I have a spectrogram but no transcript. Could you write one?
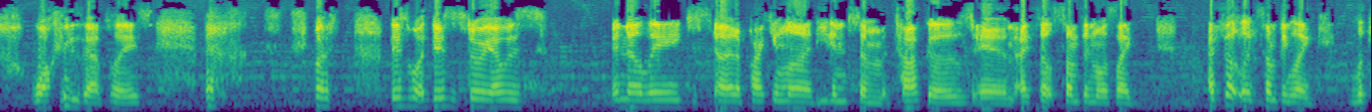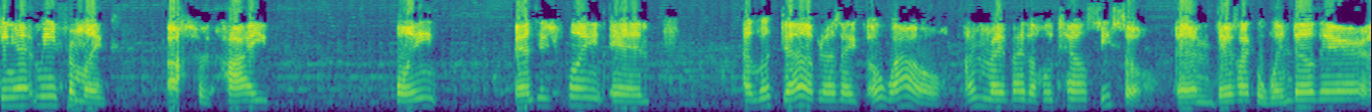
walking through that place. But there's what there's a story I was in LA, just uh, in a parking lot eating some tacos, and I felt something was like, I felt like something like looking at me from like a high point, vantage point, and I looked up and I was like, oh wow, I'm right by the Hotel Cecil, and there's like a window there, and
